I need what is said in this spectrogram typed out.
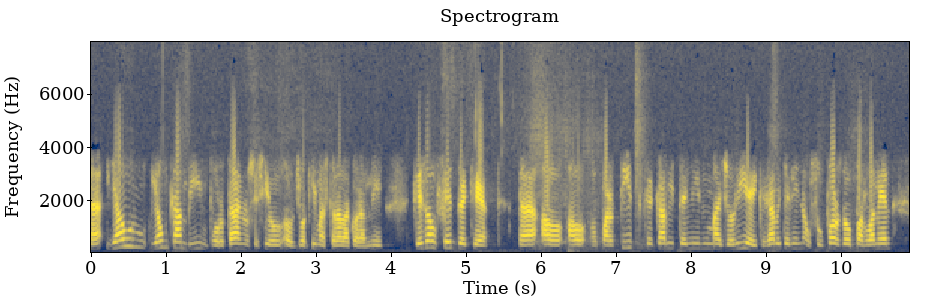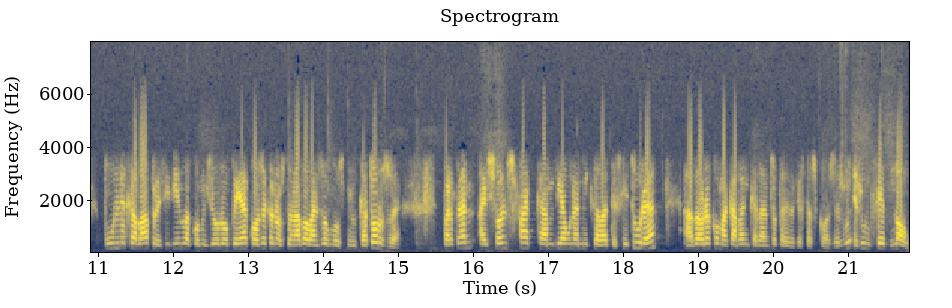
Eh, hi, ha un, hi ha un canvi important, no sé si el, el Joaquim estarà d'acord amb mi, que és el fet de que eh, el, el, el partit que acabi tenint majoria i que acabi tenint el suport del Parlament pugui acabar presidint la Comissió Europea, cosa que no es donava abans del 2014. Per tant, això ens fa canviar una mica la tessitura, a veure com acaben quedant totes aquestes coses. És un fet nou,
